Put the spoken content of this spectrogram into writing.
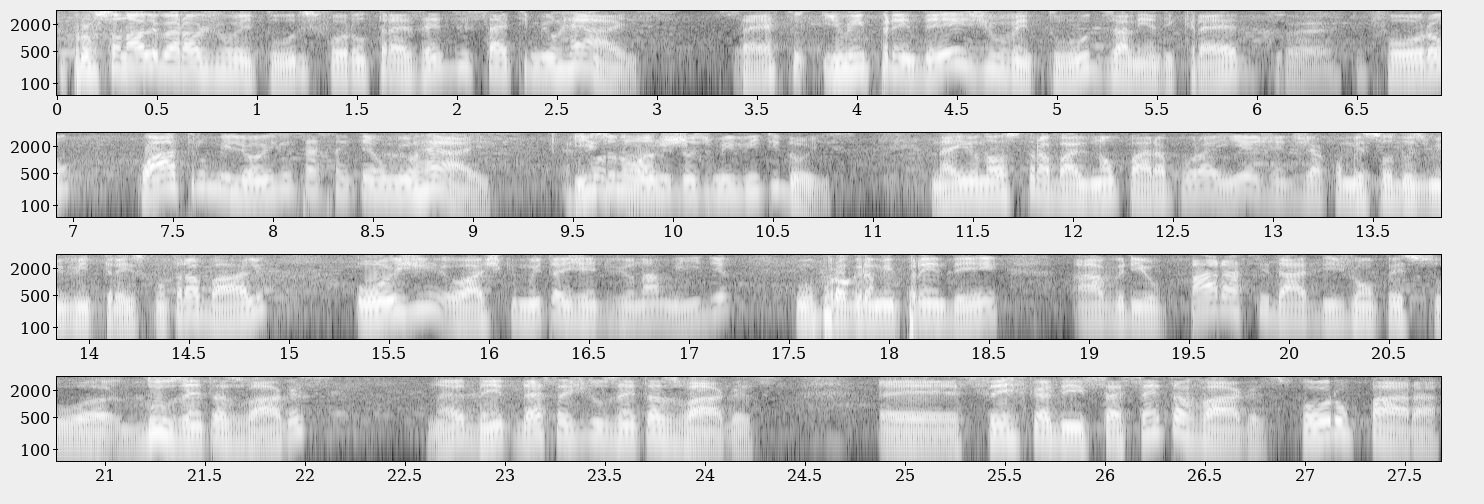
O profissional liberal Juventudes foram 307 mil reais, certo? E o Empreender Juventudes, a linha de crédito, Certo. foram 4 milhões e 61 mil reais. É Isso no ano de fantástico. 2022. Né? E o nosso trabalho não para por aí, a gente já começou 2023 com o trabalho. Hoje, eu acho que muita gente viu na mídia, o programa Empreender abriu para a cidade de João Pessoa 200 vagas. Né? Dentro dessas 200 vagas, é, cerca de 60 vagas foram para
